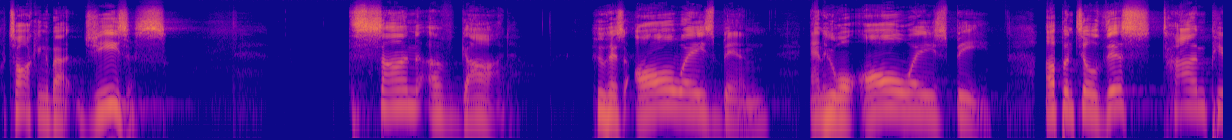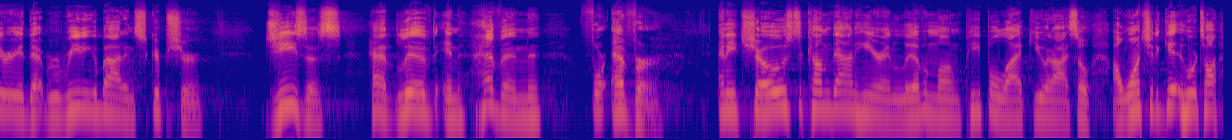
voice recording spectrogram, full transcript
We're talking about Jesus, the Son of God, who has always been and who will always be up until this time period that we're reading about in Scripture, Jesus had lived in heaven forever. And he chose to come down here and live among people like you and I. So I want you to get who we're talking.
